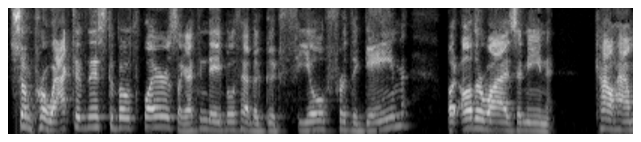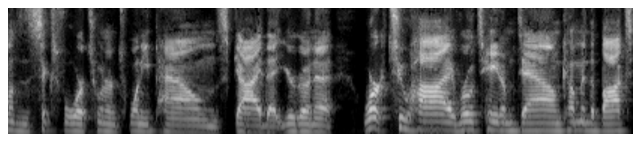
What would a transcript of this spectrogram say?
some proactiveness to both players. Like, I think they both have a good feel for the game. But otherwise, I mean, Kyle Hamilton's 6'4, 220 pounds guy that you're going to work too high, rotate him down, come in the box.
